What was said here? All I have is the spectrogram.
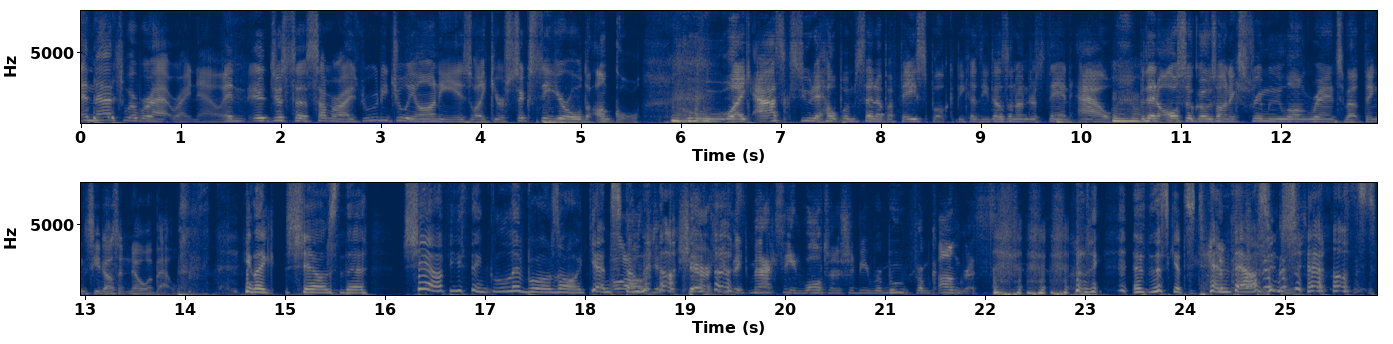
and that's where we're at right now. And it, just to summarize, Rudy Giuliani is like your 60 year old uncle who like asks you to help him set up a Facebook because he doesn't understand how, but then also goes on extremely long rants about things he doesn't know about. He like shares the sheriff. You think liberals are against Oh, them? yeah. Sheriff, you think Maxine Walters should be removed from Congress? If this gets ten thousand shells,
